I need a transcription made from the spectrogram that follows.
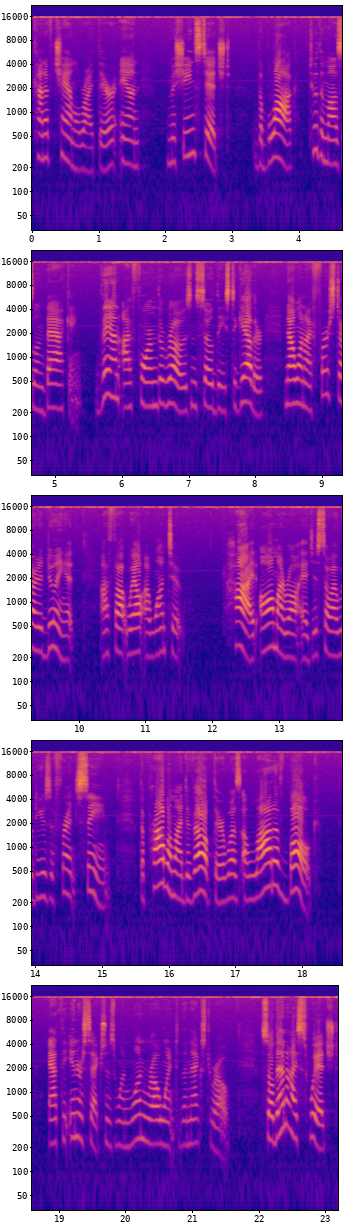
kind of channel right there and machine stitched the block to the muslin backing. Then I formed the rows and sewed these together. Now when I first started doing it, I thought, well, I want to hide all my raw edges, so I would use a French seam. The problem I developed there was a lot of bulk at the intersections when one row went to the next row. So then I switched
